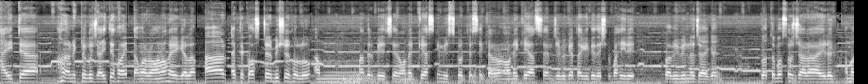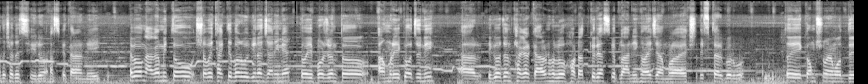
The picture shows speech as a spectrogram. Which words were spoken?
হাইটা অনেকটুকু যাইতে হয় আমরা রওনা হয়ে গেলাম। আর একটা কষ্টের বিষয় হলো, আমাদের বেচের অনেককে আজকে মিস করতেছি, কারণ অনেকে আছেন জীবিকা তাগিদে দেশের বাহিরে বা বিভিন্ন জায়গায়। গত বছর যারা এরা আমাদের সাথে ছিল, আজকে তারা নেই। এবং আগামীতেও সবাই থাকতে পারব কিনা জানি না। তো এই পর্যন্ত আমরা এই কজনই আর এই কজন থাকার কারণ হলো হঠাৎ করে আজকে প্ল্যানিং হয় যে আমরা একসাথে ইফতার করব। তো এই কম সময়ের মধ্যে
